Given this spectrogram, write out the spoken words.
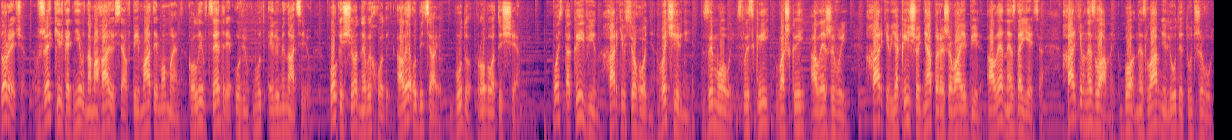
До речі, вже кілька днів намагаюся впіймати момент, коли в центрі увімкнуть ілюмінацію. Поки що не виходить, але обіцяю, буду пробувати ще. Ось такий він, Харків сьогодні, вечірній, зимовий, слизький, важкий, але живий. Харків, який щодня переживає біль, але не здається. Харків незламний, бо незламні люди тут живуть.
